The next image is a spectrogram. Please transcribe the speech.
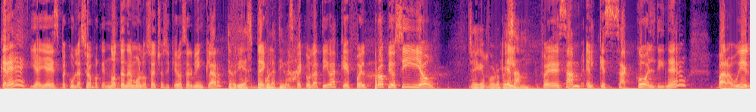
cree, y ahí hay especulación, porque no tenemos los hechos, y quiero ser bien claro. Teoría de- especulativa. especulativa, que fue el propio CEO. Sí, que fue El- Sam. Fue Sam el que sacó el dinero para huir.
